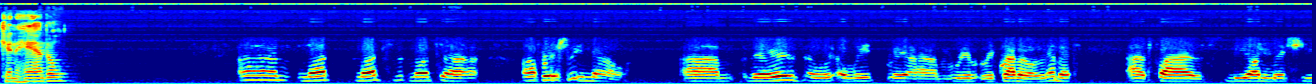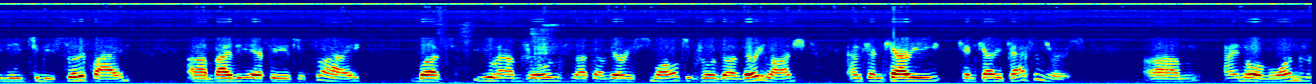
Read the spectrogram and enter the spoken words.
can handle? Um, not not not uh, operationally, no. Um, there is a, a weight um, requirement or limit as far as beyond which you need to be certified uh, by the FAA to fly, but you have drones that are very small to drones that are very large and can carry can carry passengers. Um, I know of one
